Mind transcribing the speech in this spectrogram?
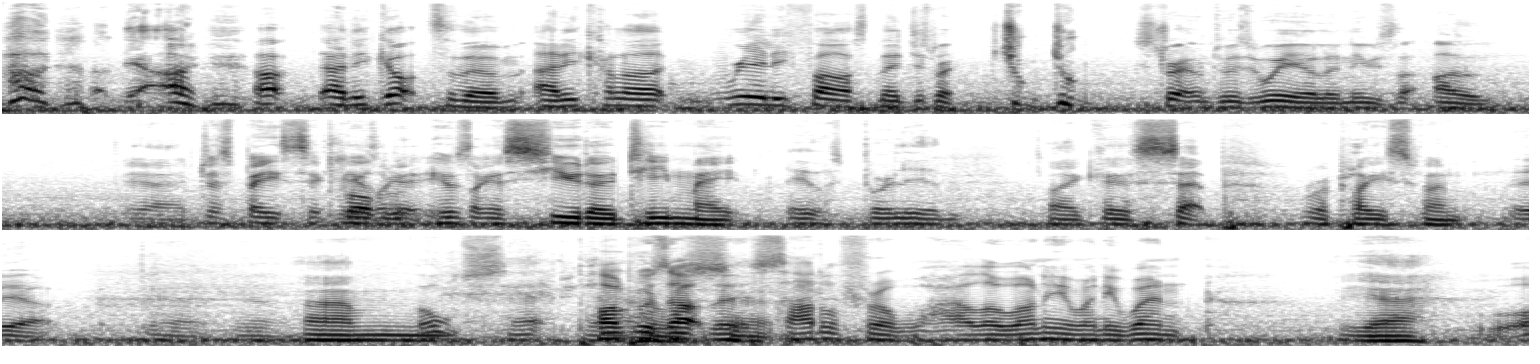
and he got to them, and he kind of like really fast, and they just went chunk, chunk, straight onto his wheel, and he was like, "Oh, Yeah, just basically, he was, like a, he was like a pseudo teammate, it was brilliant." Like a Sepp replacement. Yeah, yeah, yeah. Um, oh, Sepp. Pog yeah. was Oh, out the saddle for a while, though, wasn't he, when he went? yeah, Whoa.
